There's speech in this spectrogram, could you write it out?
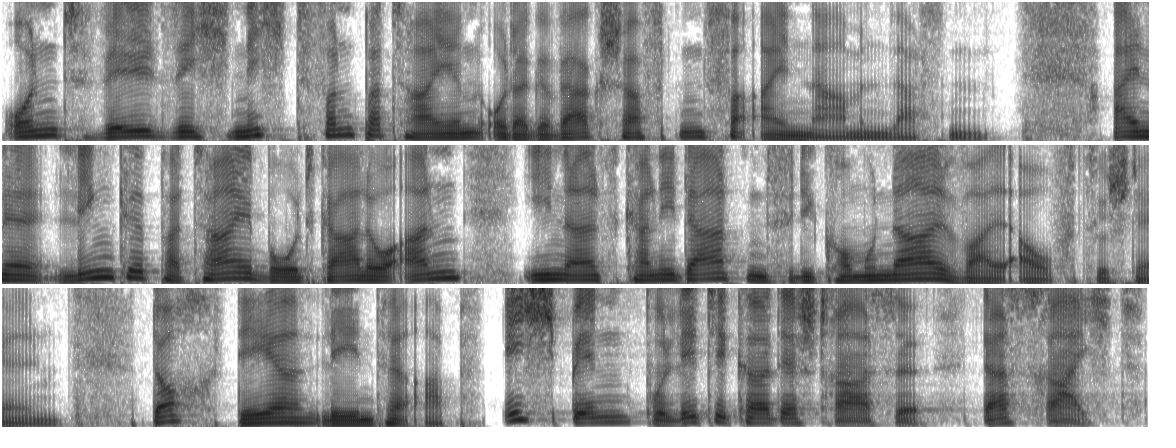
und will sich nicht von Parteien oder Gewerkschaften vereinnahmen lassen. Eine linke Partei bot Galo an, ihn als Kandidaten für die Kommunalwahl aufzustellen. Doch der lehnte ab. Ich bin Politiker der Straße. Das reicht.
